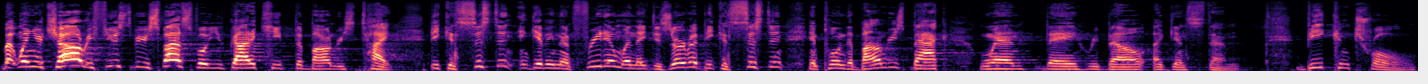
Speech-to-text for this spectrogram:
But when your child refuses to be responsible, you've got to keep the boundaries tight. Be consistent in giving them freedom when they deserve it. Be consistent in pulling the boundaries back when they rebel against them. Be controlled.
